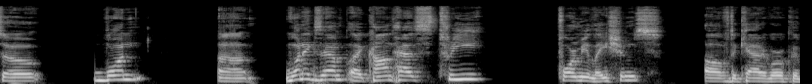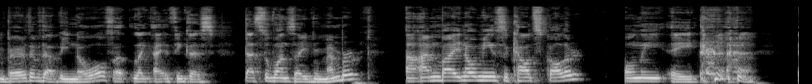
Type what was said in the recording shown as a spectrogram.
So one, uh, one example, uh, Kant has three formulations of the categorical imperative that we know of. Uh, like, I think that's, that's the ones I remember. Uh, I'm by no means a Kant scholar, only a,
